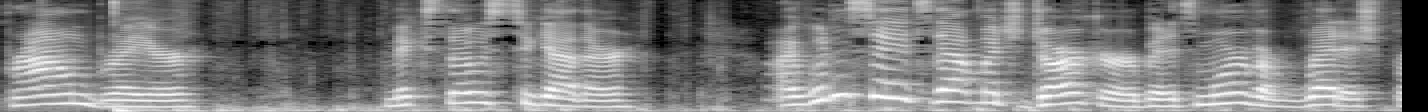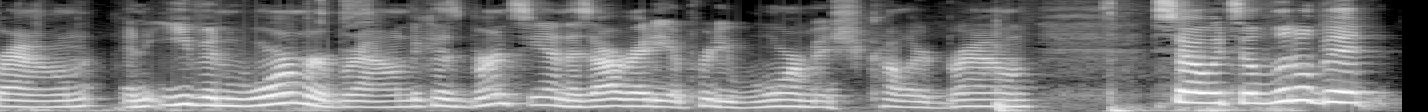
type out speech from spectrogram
brown brayer, mix those together. I wouldn't say it's that much darker, but it's more of a reddish brown, an even warmer brown, because burnt sienna is already a pretty warmish colored brown. So it's a little bit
